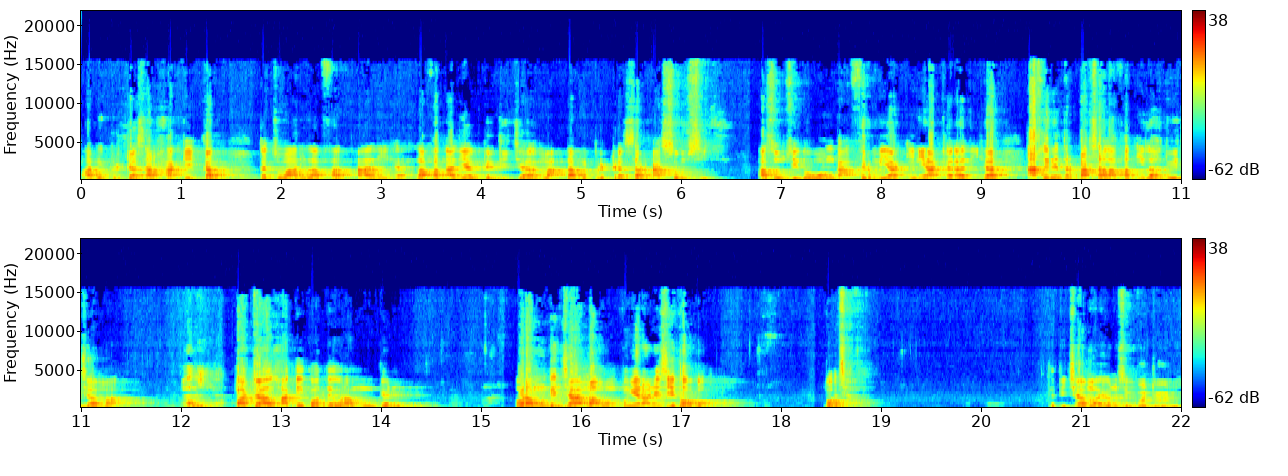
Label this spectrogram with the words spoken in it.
tapi berdasar hakikat kecuali lafat alihah. Lafat alihah udah dijamak tapi berdasar asumsi. Asumsi itu wong kafir meyakini ada alihah, akhirnya terpaksa lafat ilah dua jama alihah. Padahal hakikatnya orang mungkin orang mungkin jama wong pangeran itu kok kok jama. Jadi jama yo sing bodoni.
